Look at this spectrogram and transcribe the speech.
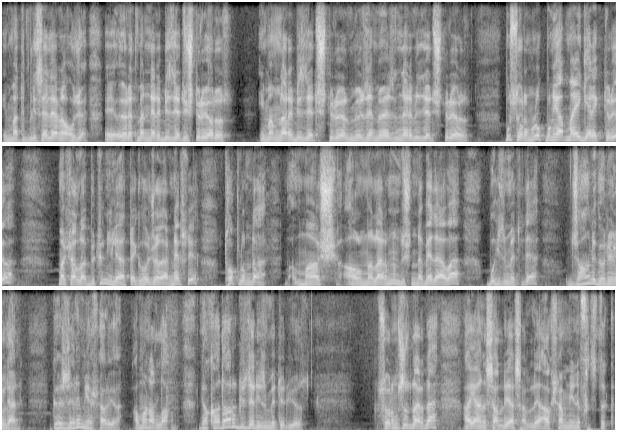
İmam Hatip liselerine hoca, e, öğretmenleri biz yetiştiriyoruz. İmamları biz yetiştiriyoruz. Müze, müezzinleri biz yetiştiriyoruz. Bu sorumluluk bunu yapmayı gerektiriyor. Maşallah bütün ilahiyattaki hocaların hepsi toplumda maaş almalarının dışında bedava bu hizmeti de canı gönülden gözlerim yaşarıyor. Aman Allah'ım ne kadar güzel hizmet ediyoruz. Sorumsuzlar da ayağını sallaya sallaya akşamleyin fıstık,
